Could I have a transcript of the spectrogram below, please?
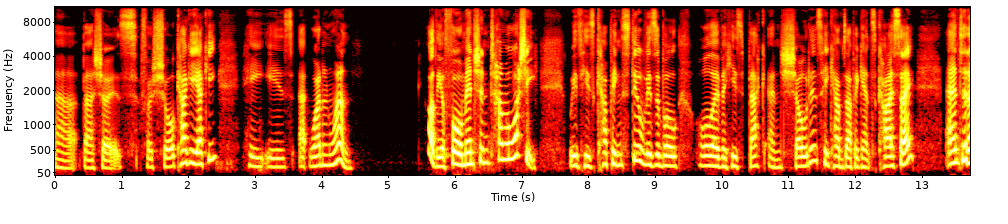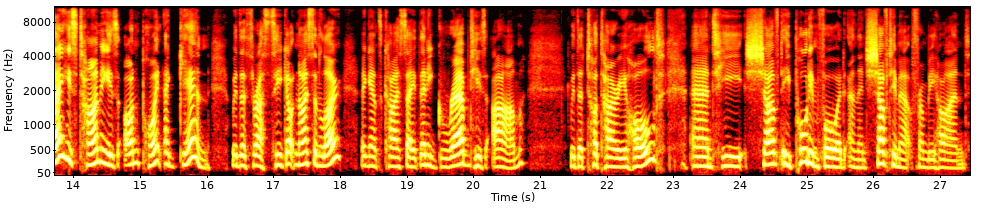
uh, bashos for sure. Kagayaki, he is at one and one. Oh, the aforementioned Tamawashi, with his cupping still visible all over his back and shoulders. He comes up against Kaisei. And today his timing is on point again with the thrusts. He got nice and low against Kaisei. Then he grabbed his arm with a tottari hold and he shoved, he pulled him forward and then shoved him out from behind.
